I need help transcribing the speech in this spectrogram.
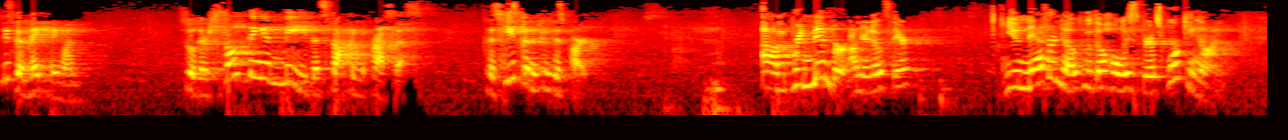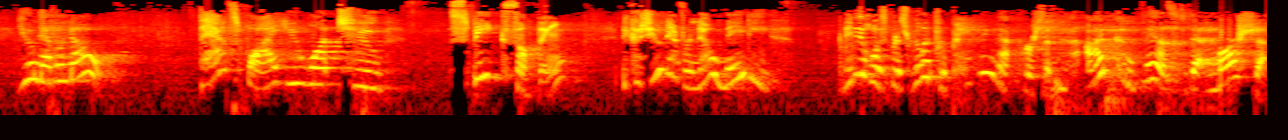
He's going to make me one. So there's something in me that's stopping the process. Because he's going to do his part. Um, remember on your notes there, you never know who the Holy Spirit's working on. You never know. That's why you want to speak something because you never know. Maybe, maybe the Holy Spirit's really preparing that person. I'm convinced that Marcia,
